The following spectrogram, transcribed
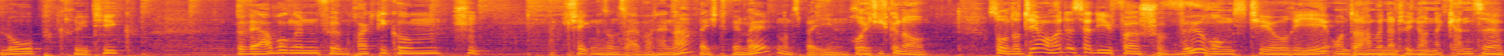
Lob, Kritik, Bewerbungen für ein Praktikum, schicken Sie uns einfach eine Nachricht. Wir melden uns bei Ihnen. Richtig, genau. So, unser Thema heute ist ja die Verschwörungstheorie und da haben wir natürlich noch eine ganze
